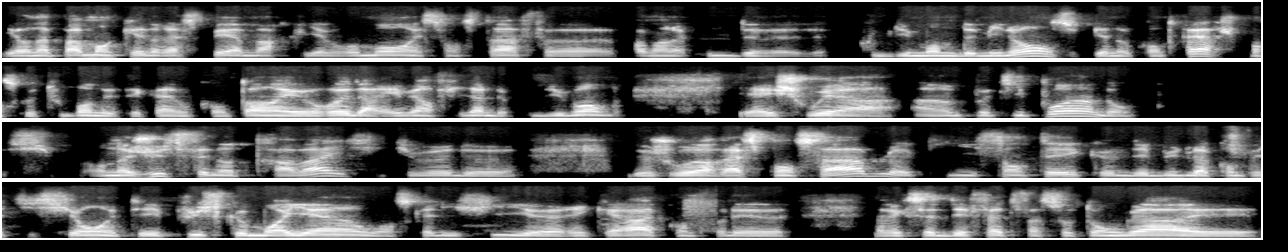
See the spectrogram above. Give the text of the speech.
et on n'a pas manqué de respect à Marc Lièvremont et son staff euh, pendant la coupe, du Monde 2011. Bien au contraire, je pense que tout le monde était quand même content et heureux d'arriver en finale de Coupe du Monde et à échouer à, un petit point. On a juste fait notre travail, si tu veux, de, joueurs responsables qui sentaient que le début de la compétition était plus que moyen, où on se qualifie euh, Riquera contre avec cette défaite face au Tonga et,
